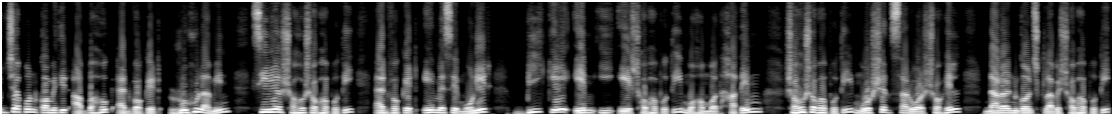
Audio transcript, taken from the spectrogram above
উদযাপন কমিটির আহ্বায়ক অ্যাডভোকেট রুহুল আমিন, সিনিয়র সহসভাপতি advocate M S A Monir, BKMEA সভাপতি মোহাম্মদ হাতেম, সহসভাপতি মোর্শেদ সারোয়ার সোহেল, নারায়ণগঞ্জ ক্লাবের সভাপতি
